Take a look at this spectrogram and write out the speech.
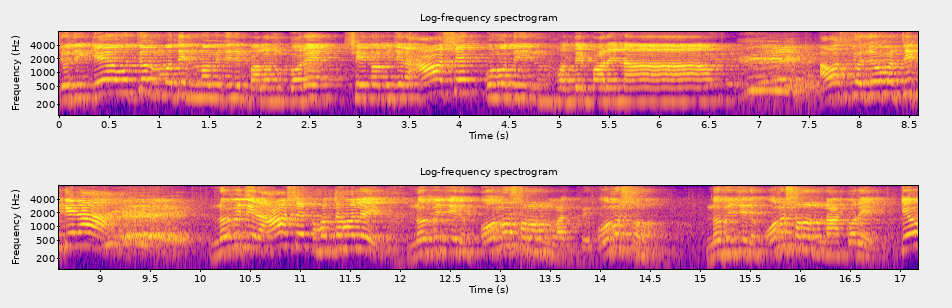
যদি কেউ জন্মদিন নবীজির পালন করে, সে নবীজির আশেক কোনোদিন হতে পারে না। আওয়াজ করে ঠিক কিনা? নবীজির আশেক হতে হলে নবীজির অনুসরণ লাগবে, অনুসরণ। নবীজির অনুসরণ না করে কেউ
